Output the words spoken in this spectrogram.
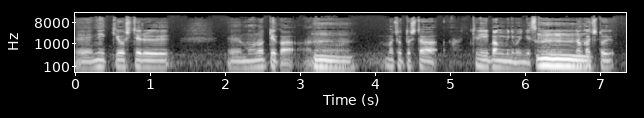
えー熱狂してる、えーものっていうかあの、うん。まあ、ちょっとしたテレビ番組にもいいんですけど、うん。なんかちょっとそ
